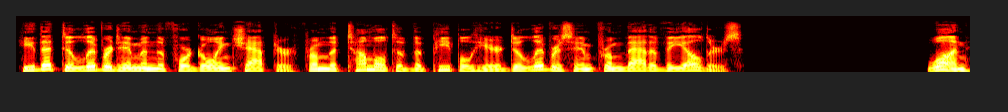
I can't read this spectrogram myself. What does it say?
He that delivered him in the foregoing chapter from the tumult of the people here delivers him from that of the elders. 1.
